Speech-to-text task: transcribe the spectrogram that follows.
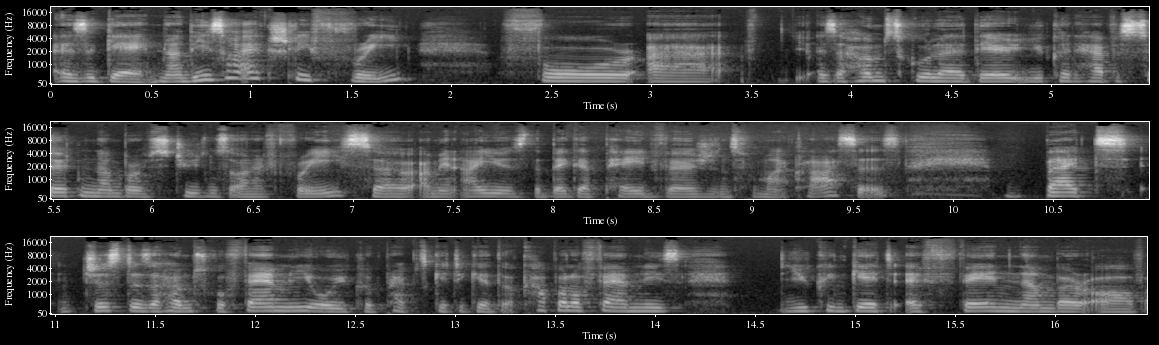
as a game. Now, these are actually free for uh, as a homeschooler there you can have a certain number of students on it free. So i mean i use the bigger paid versions for my classes. But just as a homeschool family or you could perhaps get together a couple of families you can get a fair number of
